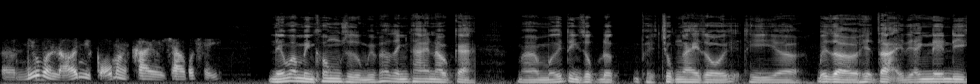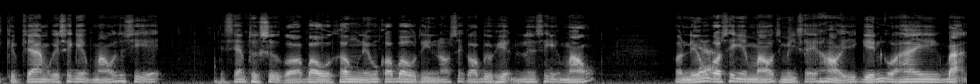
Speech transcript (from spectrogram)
ờ, nếu mà lỡ như cổ mang thai rồi sao bác sĩ nếu mà mình không sử dụng biện pháp tránh thai nào cả mà mới tình dục được phải chục ngày rồi ấy, thì ờ, bây giờ hiện tại thì anh nên đi kiểm tra một cái xét nghiệm máu cho chị ấy để xem thực sự có bầu hay không nếu mà có bầu thì nó sẽ có biểu hiện lên xét nghiệm máu còn nếu mà Dạ. có xét nghiệm máu thì mình sẽ hỏi ý kiến của hai bạn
